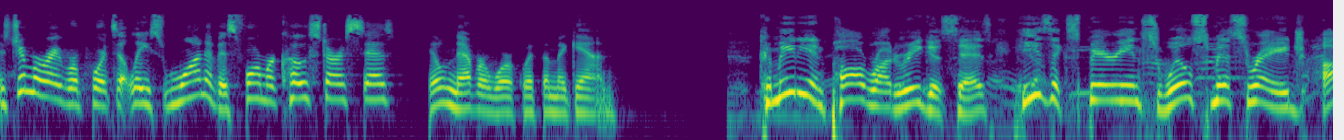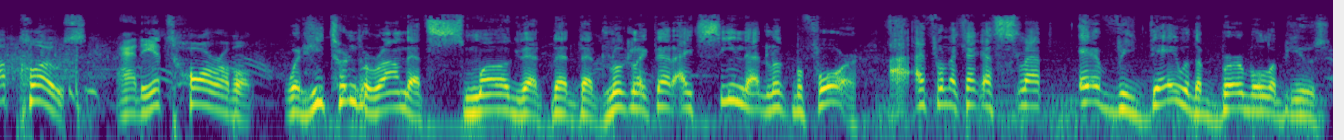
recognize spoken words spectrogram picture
As Jim Moret reports, at least one of his former co-stars says he'll never work with them again. Comedian Paul Rodriguez says he's experienced Will Smith's rage up close, and it's horrible. When he turned around that smug, that, that, that look like that, I've seen that look before. I, I feel like I got slapped every day with a verbal abuse.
